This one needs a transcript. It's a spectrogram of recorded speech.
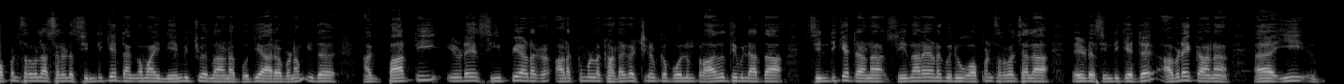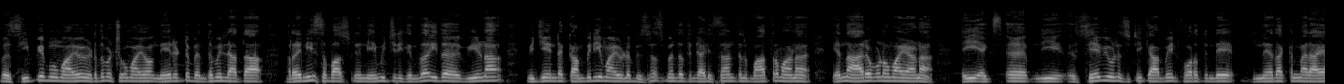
ഓപ്പൺ സർവകലാശാലയുടെ സിൻഡിക്കേറ്റ് അംഗമായി നിയമിച്ചു എന്നാണ് പുതിയ ആരോപണം. ഇത് പാർട്ടിയുടെ സി പി അടക്കമുള്ള ഘടകകക്ഷികൾക്ക് പോലും പ്രാതിനിധ്യമില്ലാത്ത സിൻഡിക്കേറ്റാണ് ശ്രീനാരായണ ഗുരു ഓപ്പൺ സർവകലാശാലയുടെ സിൻഡിക്കേറ്റ്. അവിടേക്കാണ് ഈ സി പി എമ്മുമായോ ഇടതുപക്ഷവുമായോ നേരിട്ട് ബന്ധമില്ലാത്ത റെനി സെബാസ്റ്റിനെ നിയമിച്ചിരിക്കുന്നത്. ഇത് വീണ വിജയന്റെ കമ്പനിയുമായുള്ള ബിസിനസ് ബന്ധത്തിന്റെ അടിസ്ഥാനത്തിൽ മാത്രമാണ് എന്ന ആരോപണവുമായാണ് ഈ എക്സ് ഈ സേവ് യൂണിവേഴ്സിറ്റി ക്യാമ്പയിൻ ഫോറത്തിന്റെ നേതാക്കന്മാരായ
